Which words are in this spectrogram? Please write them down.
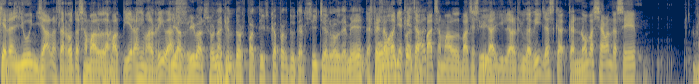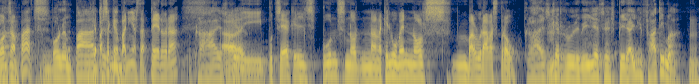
Queden lluny ja les derrotes amb el, amb el Piera i amb el Ribas. I el Ribas, són uh -huh. aquests dos partits que ha perdut el Sitges, lo de més... Després van venir empatat, empats amb el Bas Espirall Sí. i el Riu de Villes, que, que no deixaven de ser bons empats. un bon empat. El que passa que venies de perdre Clar, és eh, que- i potser aquells punts no, en aquell moment no els valoraves prou. Clar, és mm. que Rudivillas, Espirall i Fàtima, mm.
